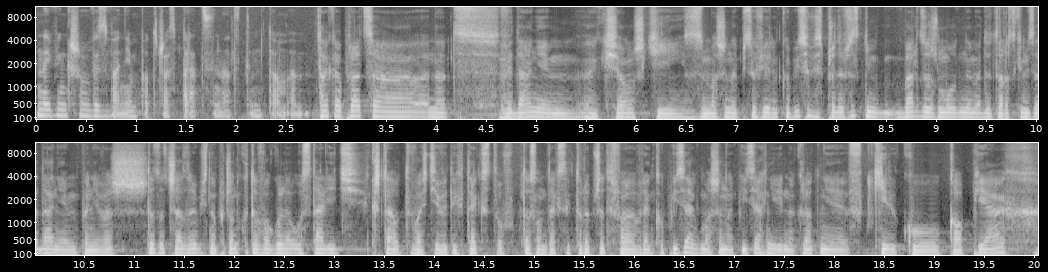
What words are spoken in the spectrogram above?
największym wyzwaniem podczas pracy nad tym tomem? Taka praca nad wydaniem książki z maszynopisów i rękopisów jest przede wszystkim bardzo żmudnym edytorskim zadaniem, ponieważ to, co trzeba zrobić na początku, to w ogóle ustalić kształt właściwy tych tekstów. To są teksty, które przetrwały w rękopisach, w maszynopisach, niejednokrotnie w kilku kopiach,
